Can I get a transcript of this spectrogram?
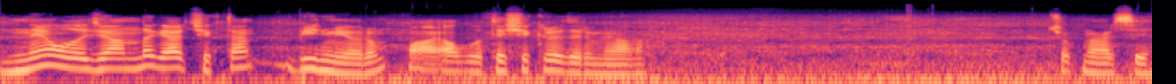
ne olacağını da gerçekten bilmiyorum. Vay abla teşekkür ederim ya. Çok mersi.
